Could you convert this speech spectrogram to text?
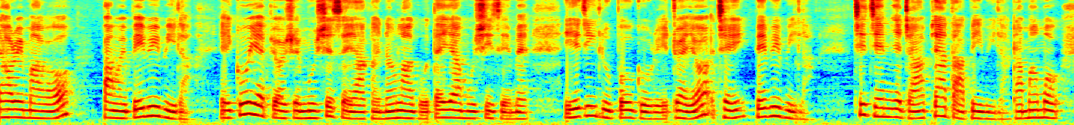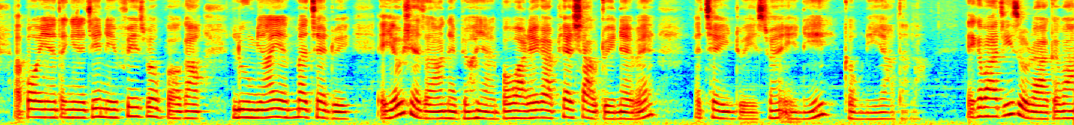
ဒါတွေမှာတော့ ပါဝင်ပေးပြီးပြီလားအဲကိုယ့်ရဲ့ပျော်ရွှင်မှု80ရာခိုင်နှုန်းလောက်ကိုတက်ရောက်မှုရှိစေမဲ့အရေးကြီးလူပုဂ္ဂိုလ်တွေအတွက်ရောအချိန်ပေးပြီးပြီလားချစ်ချင်းမြတ်တာပြတာပေးပြီလားဒါမှမဟုတ်အပေါ်ရန်တငယ်ချင်းတွေ Facebook ပေါ်ကလူများရဲ့မှတ်ချက်တွေအရုပ်ရှင်စကားနဲ့ပြောရင်ပေါ်ပါတွေကဖျက်လျှောက်တွေနဲ့ပဲအချိန်တွေစွမ်းအင်တွေကုန်နေရတာလားအဲကဘာကြီးဆိုတာကဘာ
